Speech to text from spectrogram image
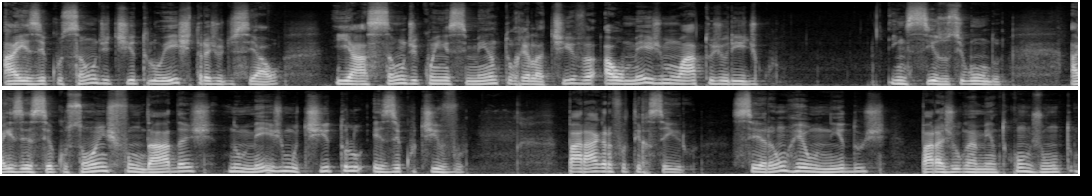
à execução de título extrajudicial e a ação de conhecimento relativa ao mesmo ato jurídico. Inciso 2. As execuções fundadas no mesmo título executivo. Parágrafo 3. Serão reunidos para julgamento conjunto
